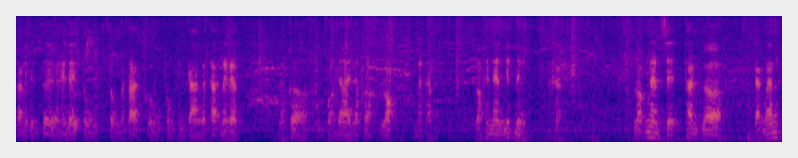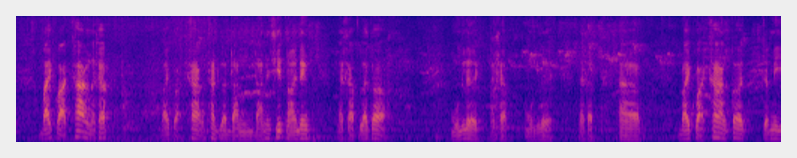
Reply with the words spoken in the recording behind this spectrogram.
ตั้งเซนเตอร์ให้ได้ตรงตรงกระทะตรงตรงกลางกระทะนะครับ แล้วก็พอได้แล้วก็ล็อกนะครับล็อกให้แน่นนิดนึงนะครับล็อกแน่นเสร็จท่านก็จากนั้นใบกวาดข้างนะครับ ใบกวาดข้างท่านก็ดันดันให้ชิดหน่อยนึงนะครับ แล้วก็ หมุนเลยนะครับหมุนเลยนะครับใบกวาดข้างก็จะมี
